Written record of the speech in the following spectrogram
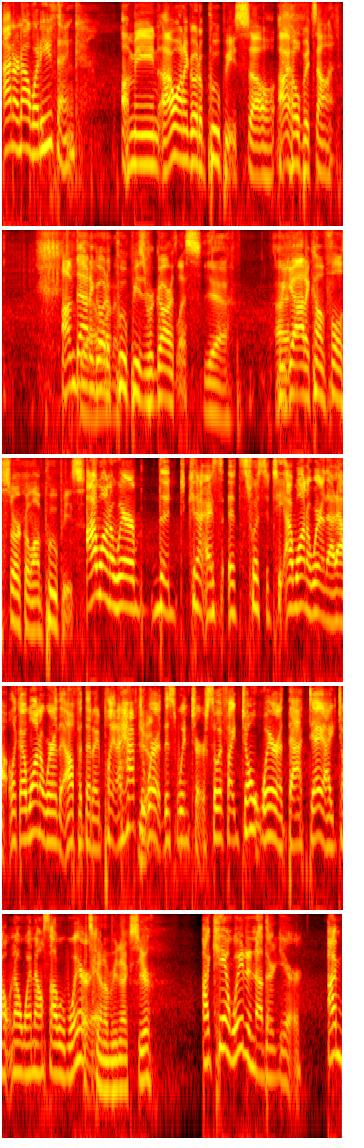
I don't know. What do you think? I mean, I want to go to Poopies, so I hope it's on. I'm down Yeah, to go I to wanna- Poopies regardless. Yeah. We I- got to come full circle on Poopies. I want to wear the can I it's Twisted Tea. I want to wear that out. Like I want to wear the outfit that I plan. I have to Yeah. wear it this winter. So if I don't wear it that day, I don't know when else I would wear It's it. It's going to be next year. I can't wait another year. I'm,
